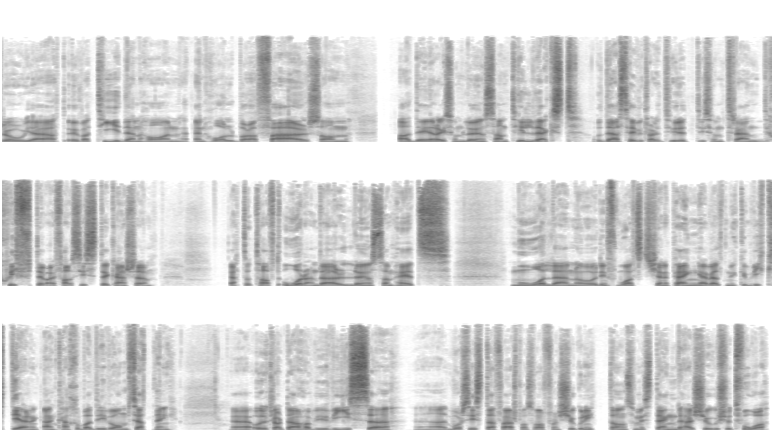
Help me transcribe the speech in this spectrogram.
tror jag att över tiden ha en, en hållbar affär som adderar liksom lönsam tillväxt. Och där ser vi klart ett tydligt liksom trendskifte, i varje fall sista kanske ett och ett halvt åren, där lönsamhets målen och din förmåga att tjäna pengar är väldigt mycket viktigare än kanske bara driva omsättning. Eh, och det är klart, där har vi ju visat, eh, vår sista affärsplan som var från 2019 som vi stängde här 2022,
